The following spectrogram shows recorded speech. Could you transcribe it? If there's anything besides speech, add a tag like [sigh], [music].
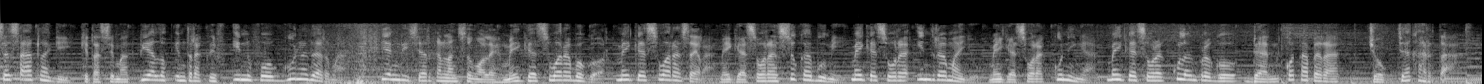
Sesaat lagi kita simak dialog interaktif Info Gunadarma yang disiarkan langsung oleh Mega Suara Bogor, Mega Suara Serang, Mega Suara Sukabumi, Mega Suara Indramayu, Mega Suara Kuningan, Mega Suara Kulon Progo, dan Kota Perak, Yogyakarta.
